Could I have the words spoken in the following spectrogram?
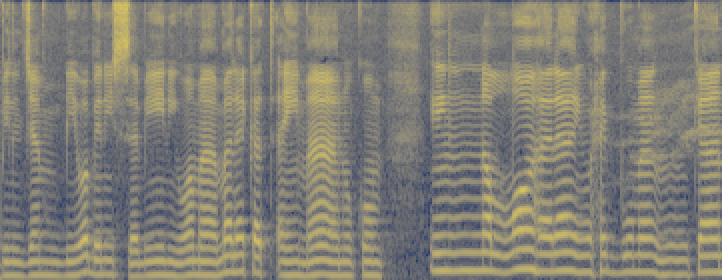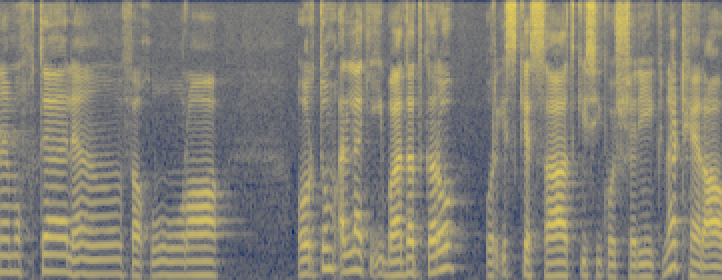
بالجنب وابن السبيل وما ملكت أيمانكم إن الله لا يحب من كان مختالا فخورا اور تم اللہ کی عبادت کرو اور اس کے ساتھ کسی کو شریک نہ ٹھہراؤ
